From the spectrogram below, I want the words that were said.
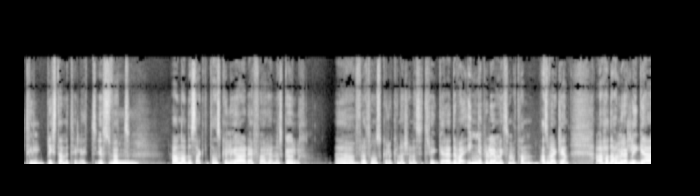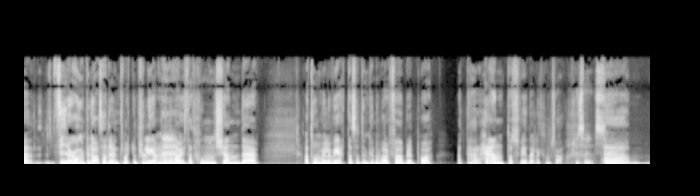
till, bristande tillit. Just för att han hade sagt att han skulle göra det för hennes skull. Eh, För att hon skulle kunna känna sig tryggare. Det var inget problem liksom att han, alltså verkligen, hade han velat ligga fyra gånger per dag så hade det inte varit något problem. Men det Nej. var just att hon kände att hon ville veta så att hon kunde vara förberedd på att det här har hänt och så vidare. Liksom så. Precis. Ehm,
